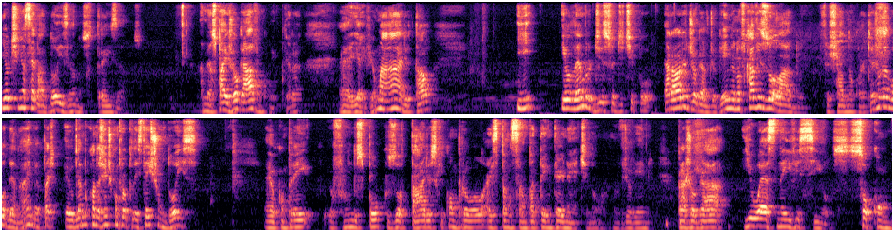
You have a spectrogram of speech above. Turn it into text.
E eu tinha, sei lá, dois anos, três anos. Meus pais jogavam comigo, porque era. É, e aí veio o Mario e tal. E eu lembro disso, de tipo, era hora de jogar videogame, eu não ficava isolado fechado no quarto. Eu ia jogar GoldenEye, meu pai, eu lembro quando a gente comprou o PlayStation 2, é, eu comprei, eu fui um dos poucos otários que comprou a expansão para ter internet no, no videogame, para jogar US Navy SEALs, SOCOM,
